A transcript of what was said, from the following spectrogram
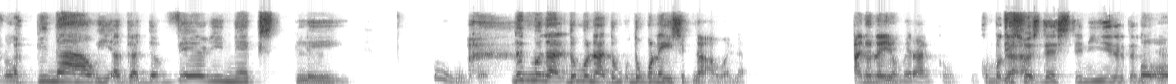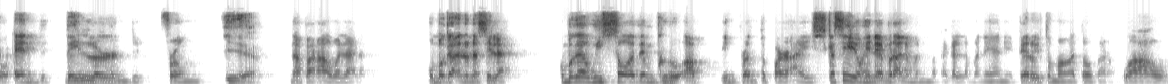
bro. Binawi agad the very next play. Oh, doon mo na, doon mo na, doon, doon ko naisip na, ah, wala. Ano na yung Meralco? Kumbaga, This was destiny na talaga. oo, and they learned from Yeah. na para wala na. Kumbaga ano na sila. Kumbaga we saw them grow up in front of our eyes. Kasi yung Hinebra, alam mo, matagal naman na yan eh. Pero itong mga to, parang, wow.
